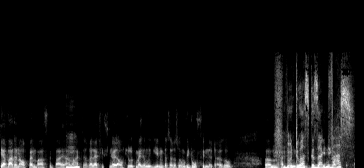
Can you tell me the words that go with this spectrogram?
der war dann auch beim Basketball, mhm. aber hat relativ schnell auch die Rückmeldung gegeben, dass er das irgendwie doof findet. Also ähm, Und du hast gesagt, was?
